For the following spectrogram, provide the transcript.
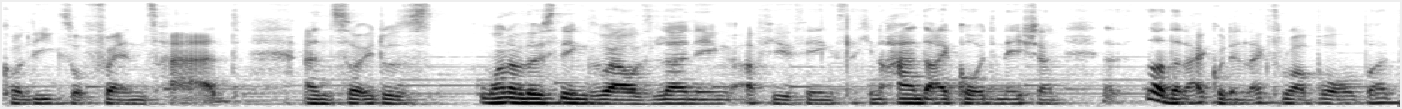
colleagues or friends had. And so it was one of those things where I was learning a few things, like, you know, hand eye coordination. Not that I couldn't like throw a ball, but,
